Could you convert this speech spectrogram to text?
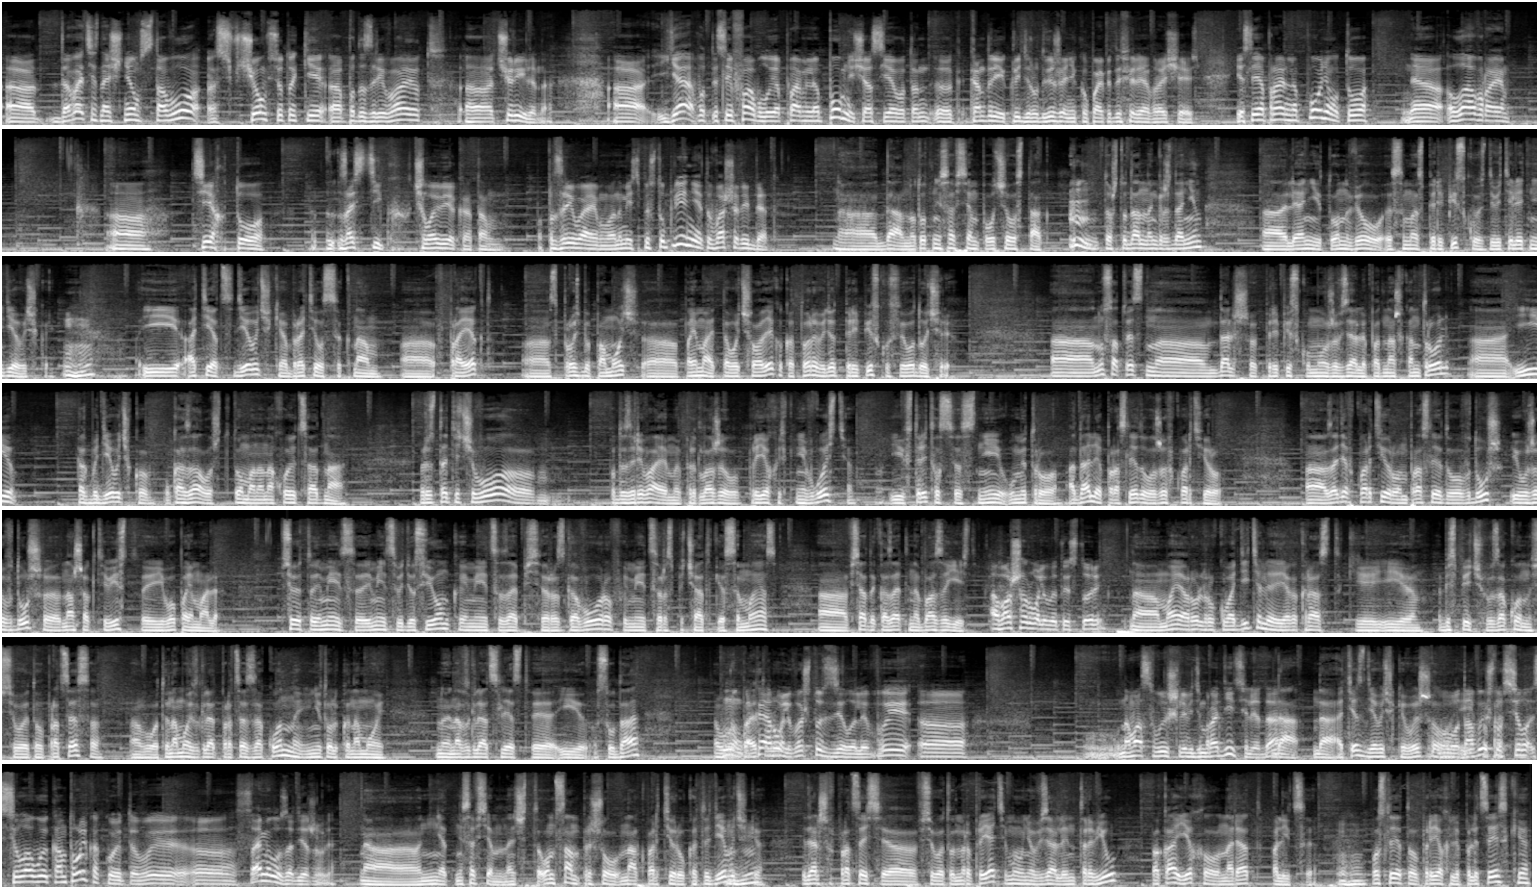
А, давайте начнем с того, в чем все-таки а, подозревают а, Чурилина. Я вот, если фабулу я правильно помню, сейчас я вот э, к Андрею, к лидеру движения «Купай педофилия» обращаюсь. Если я правильно понял, то э, лавры тех, кто застиг человека там подозреваемого на месте преступления, это ваши ребята. А, да, но тут не совсем получилось так. То, что данный гражданин Леонид, он вел смс-переписку с девятилетней девочкой. Угу. И отец девочки обратился к нам а, в проект а, с просьбой помочь поймать того человека, который ведет переписку с его дочерью. Ну, соответственно, дальше переписку мы уже взяли под наш контроль, и как бы девочка указала, что дома она находится одна. В результате чего подозреваемый предложил приехать к ней в гости и встретился с ней у метро, а далее проследовал уже в квартиру. А, зайдя в квартиру, он проследовал в душ, и уже в душе наши активисты его поймали. Все это имеется, имеется видеосъемка, имеется записи разговоров, имеется распечатки СМС, а, вся доказательная база есть. А ваша роль в этой истории? А, моя роль руководителя, я как раз-таки и обеспечиваю законность всего этого процесса. Вот. И, на мой взгляд, процесс законный, и не только на мой, но и на взгляд следствия и суда. Вот, ну, поэтому... какая роль? Вы что сделали? Вы э, на вас вышли, видимо, родители, да? Да, да, отец девочки вышел. Вот, а вышло сил, силовой контроль какой-то, вы э, сами его задерживали? А, нет, не совсем. Значит, он сам пришел на квартиру к этой девочке, угу. и дальше в процессе всего этого мероприятия мы у него взяли интервью, пока ехал наряд полиции. Угу. После этого приехали полицейские,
